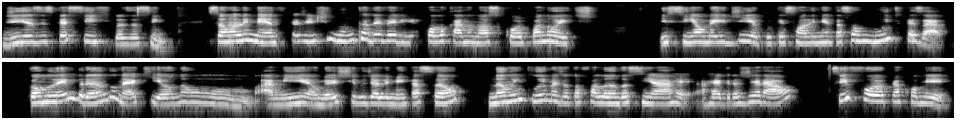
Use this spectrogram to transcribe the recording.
dias específicos, assim. São alimentos que a gente nunca deveria colocar no nosso corpo à noite. E sim ao meio-dia, porque são alimentação muito pesada. Como lembrando, né, que eu não. A minha, o meu estilo de alimentação não inclui, mas eu estou falando assim a, a regra geral. Se for para comer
